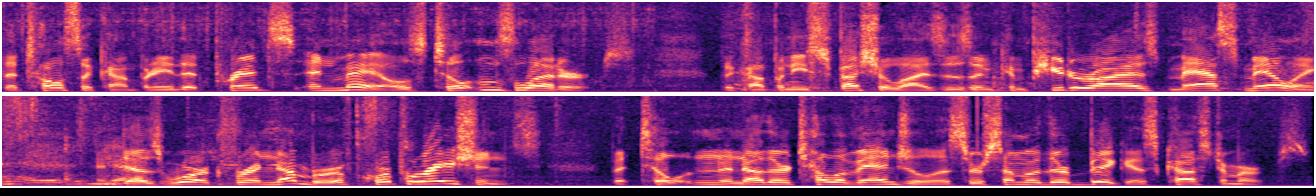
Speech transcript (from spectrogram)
the Tulsa company that prints and mails Tilton's letters. The company specializes in computerized mass mailing and does work for a number of corporations. But Tilton and other televangelists are some of their biggest customers.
